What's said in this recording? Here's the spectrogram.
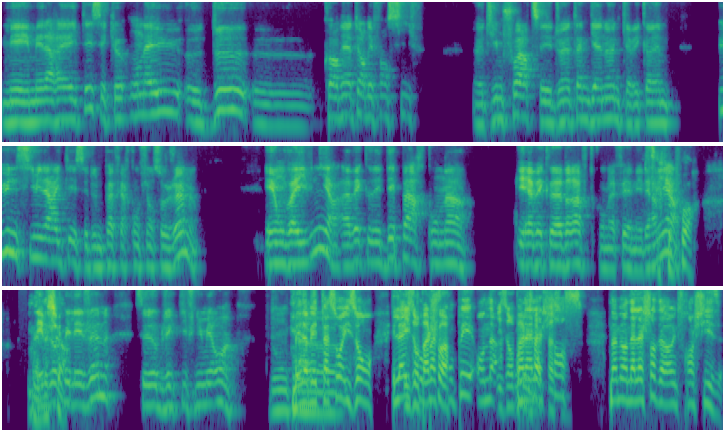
Mais, mais la réalité, c'est qu'on a eu euh, deux euh, coordinateurs défensifs, euh, Jim Schwartz et Jonathan Gannon, qui avaient quand même une similarité, c'est de ne pas faire confiance aux jeunes. Et on va y venir avec les départs qu'on a et avec la draft qu'on a fait l'année dernière. Développer les jeunes, c'est l'objectif numéro un. Donc, Mais non, mais de euh, toute façon, ils ont. et Là, ils il ont faut pas le se choix. tromper. On a, Ils ont on pas le a choix, la de chance. Non, mais on a la chance d'avoir une franchise,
